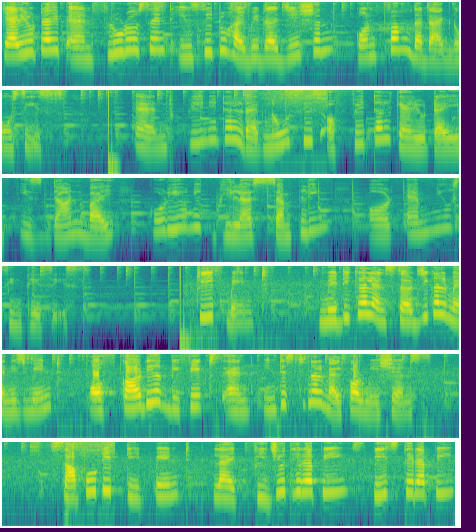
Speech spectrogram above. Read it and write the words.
Karyotype and fluorescent in situ hybridization confirm the diagnosis. And prenatal diagnosis of fetal karyotype is done by chorionic villus sampling or amniocentesis. Treatment Medical and surgical management of cardiac defects and intestinal malformations. Supportive treatment like physiotherapy, speech therapy,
